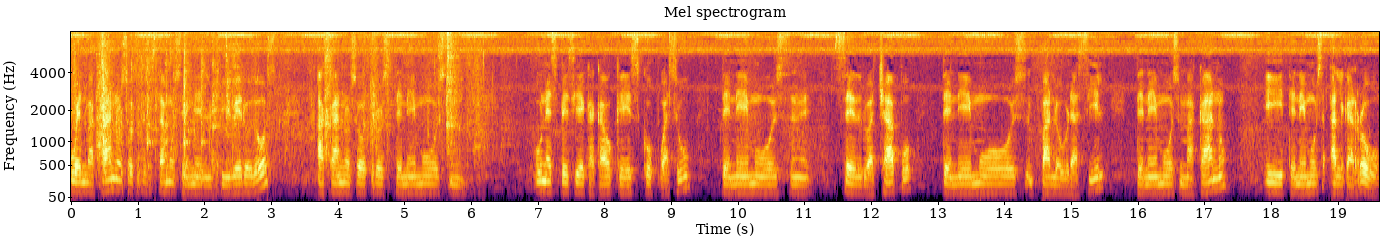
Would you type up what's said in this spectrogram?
Bueno, acá nosotros estamos en el vivero 2. Acá nosotros tenemos una especie de cacao que es copuazú. Tenemos eh, cedro achapo, tenemos palo brasil, tenemos macano y tenemos algarrobo.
